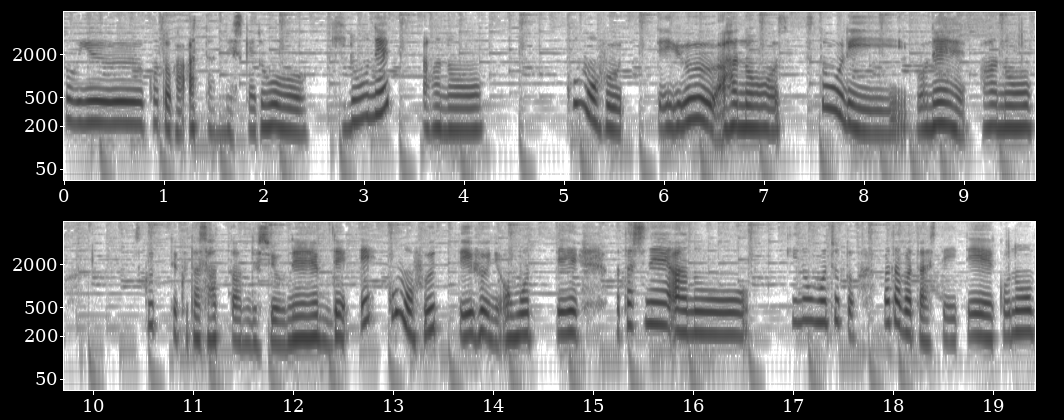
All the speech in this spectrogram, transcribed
そういうことがあったんですけど昨日ねあのコモフっていうあのトーリーをね、あの、作ってくださったんですよね。で、え、コモフっていうふうに思って、私ね、あの、昨日もちょっとバタバタしていて、この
